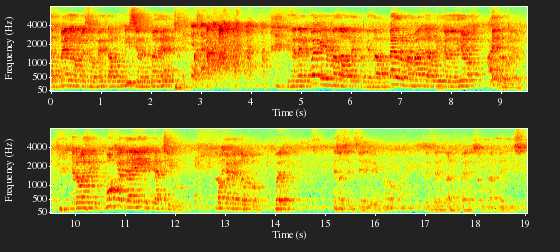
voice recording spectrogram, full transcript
San Pedro me someta a un juicio después de esto. Dice, después que yo he pasado esto, que San Pedro me manda al juicio de Dios, hay problema. Yo le voy a decir, búsquete ahí en mi archivo lo que me tocó. Bueno, eso es en serio, mi broma. Entonces, las mujeres son una bendición.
